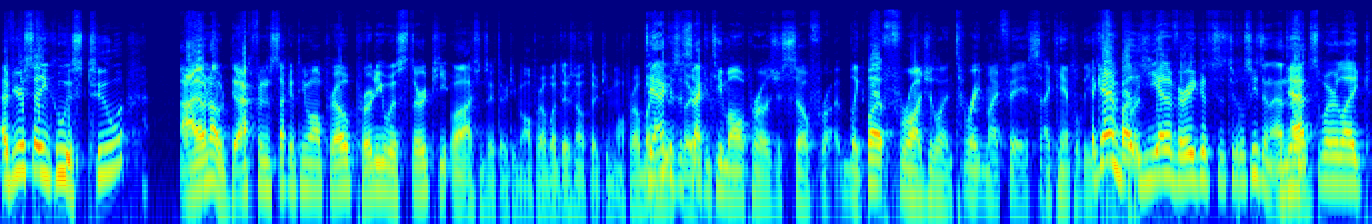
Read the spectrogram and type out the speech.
If you're saying who is two, I don't know. Dak finished second team All Pro. Purdy was third team. Well, I shouldn't say third team All Pro, but there's no third team All Pro. But Dak is the third. second team All Pro is just so fra- like But- fraudulent right in my face. I can't believe Again, that, but he had a very good statistical season, and that's where like.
